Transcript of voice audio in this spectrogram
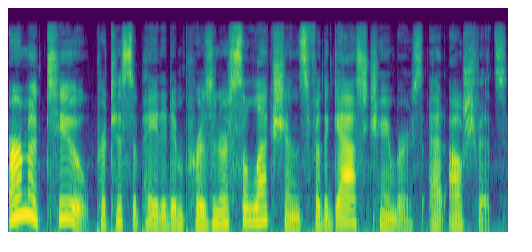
Irma too participated in prisoner selections for the gas chambers at Auschwitz.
